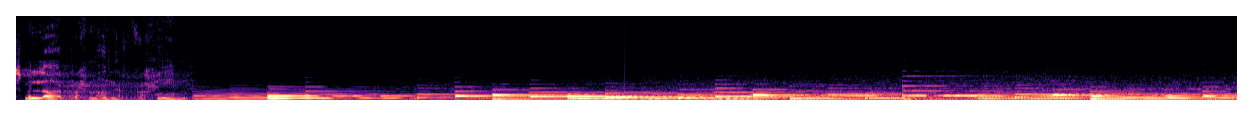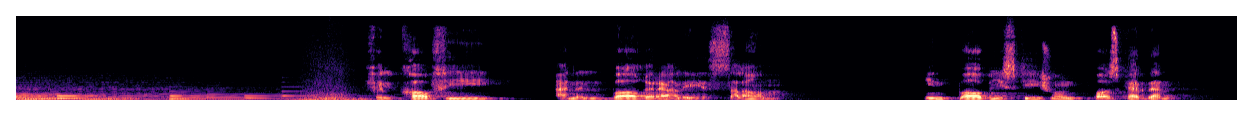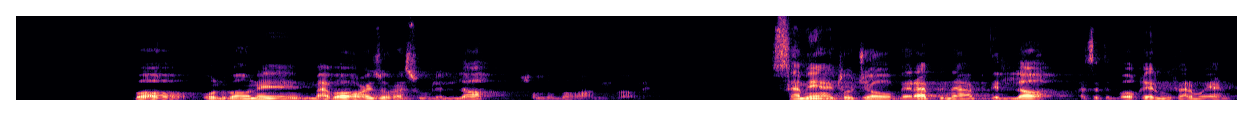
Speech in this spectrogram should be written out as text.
بسم الله الرحمن الرحیم. فی عن الباقر علیه السلام. این بابی است که ایشون باز کردن با عنوان مواعظ رسول الله. صلی الله علیه و آله سمعت جابر ابن عبدالله حضرت باقر میفرمایند.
